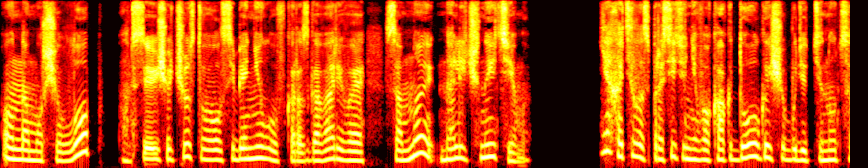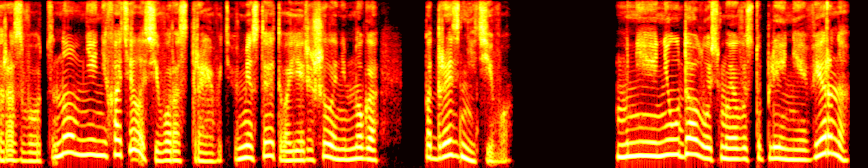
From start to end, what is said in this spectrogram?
Он наморщил лоб, он все еще чувствовал себя неловко, разговаривая со мной на личные темы. Я хотела спросить у него, как долго еще будет тянуться развод, но мне не хотелось его расстраивать. Вместо этого я решила немного подразнить его. Мне не удалось мое выступление, верно?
